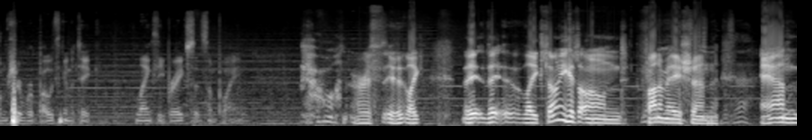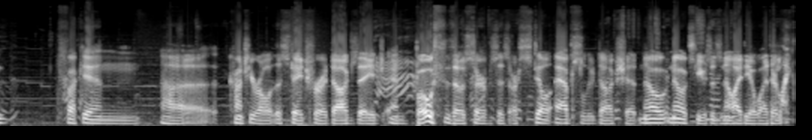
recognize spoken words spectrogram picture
I'm sure we're both going to take lengthy breaks at some point. How on earth? Is, like, they, they, like Sony has owned Funimation and fucking uh, Crunchyroll at this stage for a dog's age, and both those services are still absolute dog shit. No, no excuses. No idea why they're like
